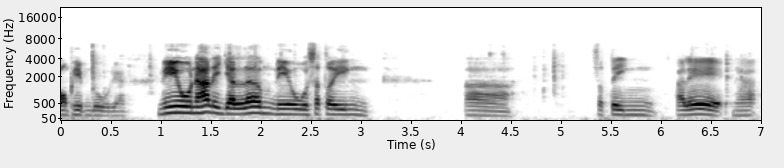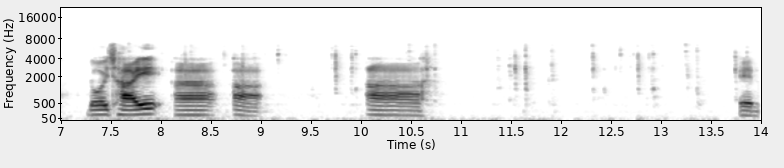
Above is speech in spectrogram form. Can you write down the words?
ลองพิมพ์ดูเนี่ย new นะลินจะเริ่ม new string อ่า string array นะโดยใช้ r r r n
